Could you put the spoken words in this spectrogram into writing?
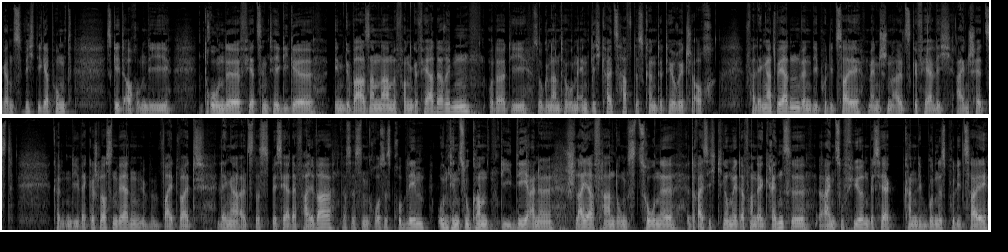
ganz wichtiger Punkt. Es geht auch um die drohende 14-tägige Ingewahrsamnahme von Gefährderinnen oder die sogenannte Unendlichkeitshaft. Das könnte theoretisch auch verlängert werden, wenn die Polizei Menschen als gefährlich einschätzt könnten die weggeschlossen werden, weit, weit länger als das bisher der Fall war. Das ist ein großes Problem. Und hinzu kommt die Idee, eine Schleierfahndungszone 30 Kilometer von der Grenze einzuführen. Bisher kann die Bundespolizei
